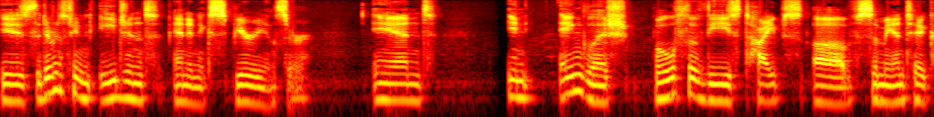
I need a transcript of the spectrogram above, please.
is the difference between an agent and an experiencer. And in English, both of these types of semantic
